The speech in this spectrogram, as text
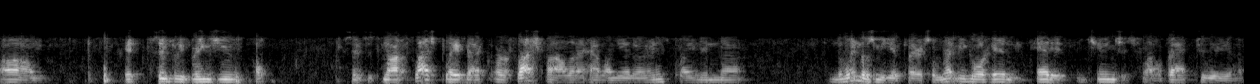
um, it simply brings you, oh, since it's not a flash playback or a flash file that I have on the other end, it's playing in, uh, in the Windows Media Player. So let me go ahead and edit and change this file back to a uh,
